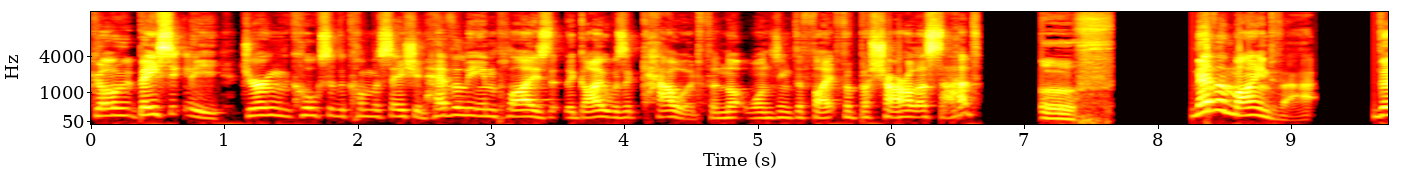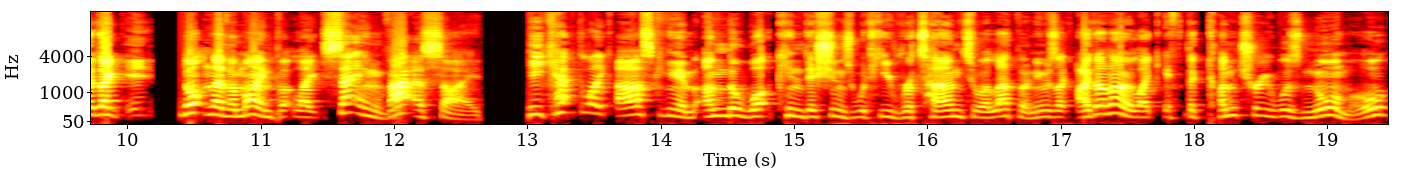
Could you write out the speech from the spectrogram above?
go basically during the course of the conversation heavily implies that the guy was a coward for not wanting to fight for Bashar al-Assad. Oof. Never mind that. That like it, not never mind, but like setting that aside, he kept like asking him under what conditions would he return to Aleppo, and he was like, I don't know, like if the country was normal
